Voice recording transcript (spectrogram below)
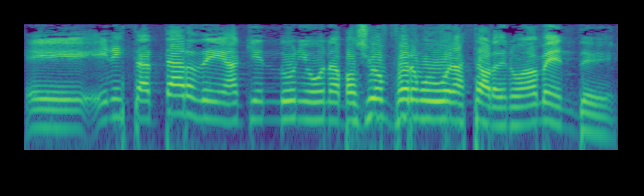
Eh, en esta tarde, aquí en Dueño una Pasión, Fer, muy buenas tardes nuevamente.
